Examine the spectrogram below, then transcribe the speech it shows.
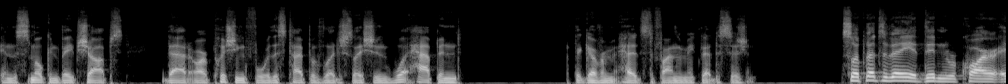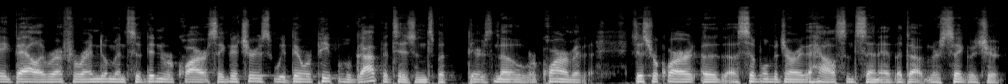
in the smoke and vape shops that are pushing for this type of legislation. What happened at the government heads to finally make that decision? So Pennsylvania didn't require a ballot referendum, and so it didn't require signatures. We, there were people who got petitions, but there's no requirement. It just required a, a simple majority of the House and Senate, the governor's signature.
